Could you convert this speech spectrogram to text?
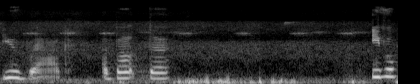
you brag about the evil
